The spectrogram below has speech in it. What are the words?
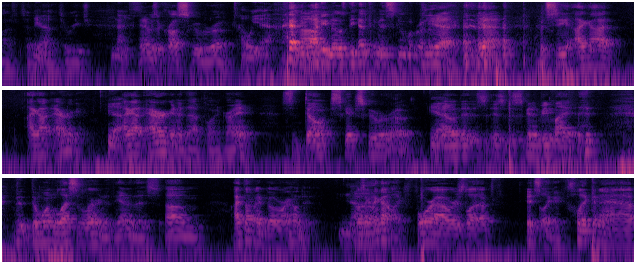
left to Yeah. uh, to reach, Nice. and it was across Scuba Road. Oh yeah. Everybody Um, knows the infamous scuba road. Yeah, yeah. But see, I got I got arrogant. Yeah. I got arrogant at that point, right? So don't skip Scuba Road. Yeah. You know, this is, this is going to be my the, the one lesson learned at the end of this. Um, I thought I'd go around it. no. I was like, I got like four hours left. It's like a click and a half.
